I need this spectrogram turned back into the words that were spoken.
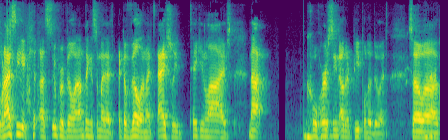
when I see a, a super villain, I'm thinking somebody that's like a villain that's actually taking lives, not coercing other people to do it. So uh,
